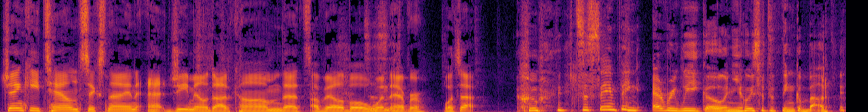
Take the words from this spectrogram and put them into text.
jankytown69 at gmail.com. That's available whenever. What's up? it's the same thing every week, oh, and you always have to think about it.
